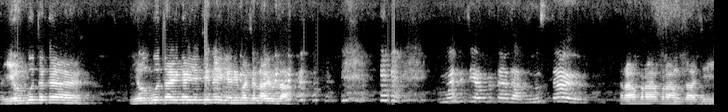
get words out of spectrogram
येऊगू तर काय येऊगू ताई काय येते नाही गरीबाच्या लाईव्हला. मध्येच एवढं तर झालं नुसतं राम राम राम दाजी.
